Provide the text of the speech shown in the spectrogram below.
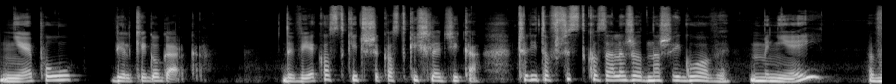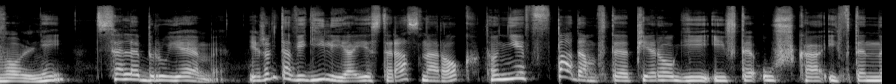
nie pół wielkiego garka. Dwie kostki, trzy kostki śledzika. Czyli to wszystko zależy od naszej głowy. Mniej, wolniej celebrujemy. Jeżeli ta wigilia jest raz na rok, to nie wpadam w te pierogi i w te uszka i w, ten,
